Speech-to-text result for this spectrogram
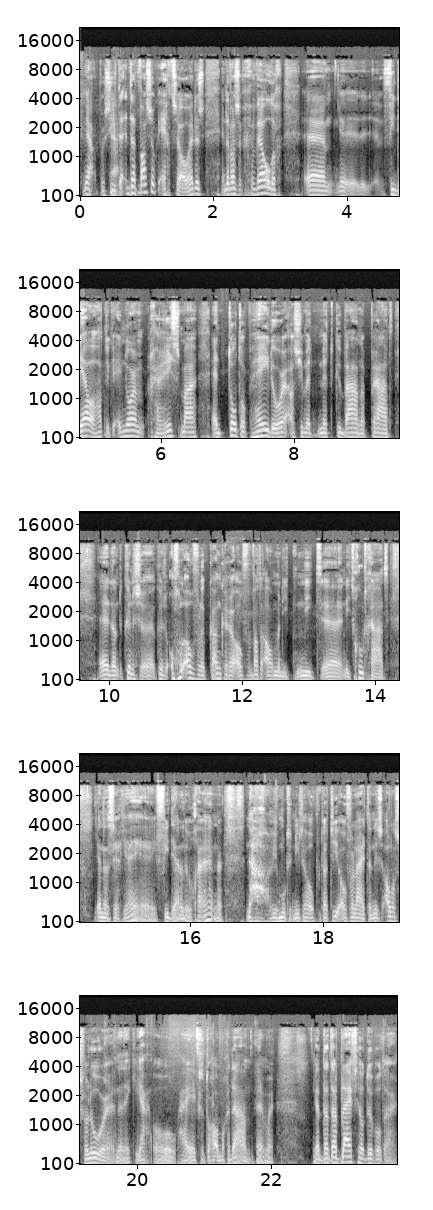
Ja, precies. Ja. Dat was ook echt zo. Hè. Dus, en dat was een geweldig... Fidel had natuurlijk enorm charisma. En tot op heden, door, als je met met Cubanen praat... Eh, dan kunnen ze, kunnen ze ongelooflijk kankeren over wat allemaal niet, niet, uh, niet goed gaat. En dan zeg je, hey, Fidel, hoe ga je? Nou, je moet het niet hopen dat hij overlijdt. Dan is alles verloren. En dan denk je, ja, oh, hij heeft het toch allemaal gedaan. Hè? Maar ja, dat, dat blijft heel dubbel daar.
